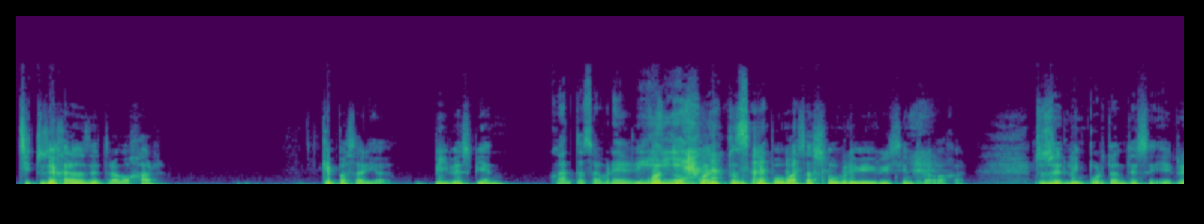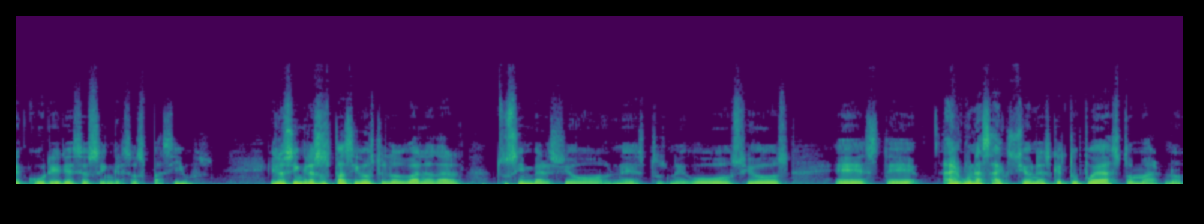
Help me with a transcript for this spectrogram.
si tú dejaras de trabajar, ¿qué pasaría? ¿Vives bien? ¿Cuánto sobrevivirías? ¿Cuánto, tiempo vas a sobrevivir sin trabajar? Entonces, lo importante es eh, recurrir a esos ingresos pasivos. Y los ingresos pasivos te los van a dar tus inversiones, tus negocios, este, algunas acciones que tú puedas tomar, ¿no?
